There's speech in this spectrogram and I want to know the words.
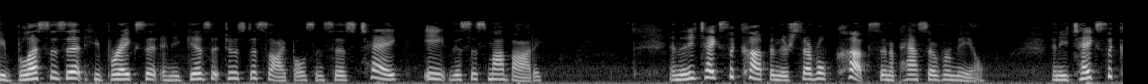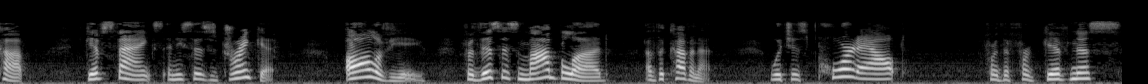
he blesses it, he breaks it, and he gives it to his disciples and says, take, eat, this is my body. And then he takes the cup, and there's several cups in a Passover meal. And he takes the cup, gives thanks, and he says, drink it, all of you, for this is my blood of the covenant, which is poured out for the forgiveness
